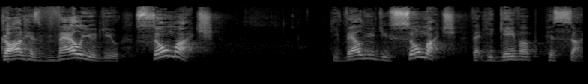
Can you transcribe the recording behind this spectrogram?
God has valued you so much. He valued you so much that He gave up His Son.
